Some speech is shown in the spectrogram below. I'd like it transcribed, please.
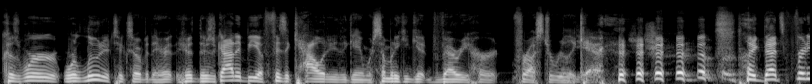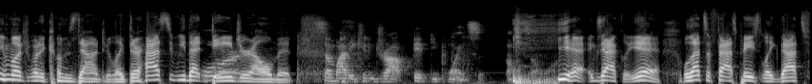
because we're we're lunatics over there. There's got to be a physicality to the game where somebody can get very hurt for us to really Yeah. care. like that's pretty much what it comes down to. Like there has to be that Or- danger element. somebody can drop 50 points. Yeah, exactly. Yeah. Well, that's a fast pace. Like that's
